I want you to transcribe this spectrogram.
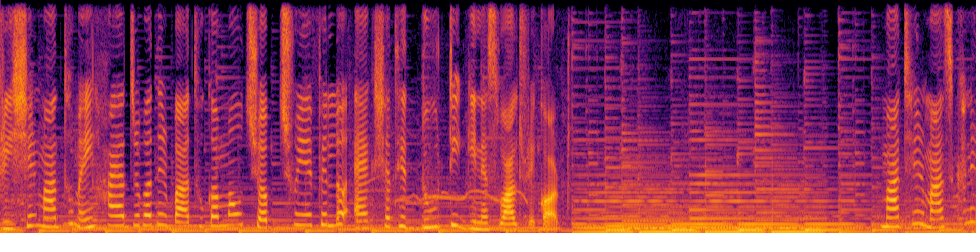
দৃশ্যের মাধ্যমেই হায়দ্রাবাদের বাধুকাম্মা উৎসব ছুঁয়ে ফেলল একসাথে দুটি গিনেস ওয়ার্ল্ড রেকর্ড। মাঠের মাঝখানে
